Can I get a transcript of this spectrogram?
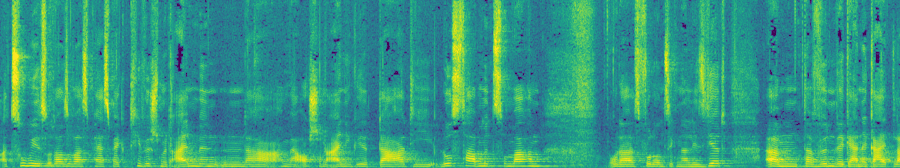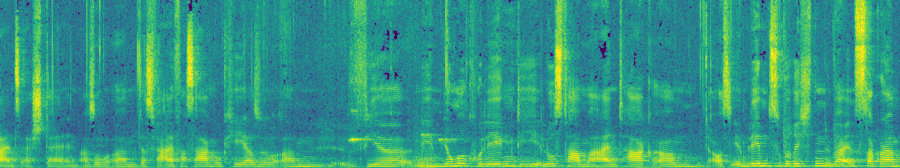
Azubis oder sowas perspektivisch mit einbinden. Da haben wir auch schon einige da, die Lust haben mitzumachen. Oder es wurde uns signalisiert. Ähm, da würden wir gerne Guidelines erstellen. Also, ähm, dass wir einfach sagen, okay, also ähm, wir nehmen junge Kollegen, die Lust haben, mal einen Tag aus ihrem Leben zu berichten über Instagram.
